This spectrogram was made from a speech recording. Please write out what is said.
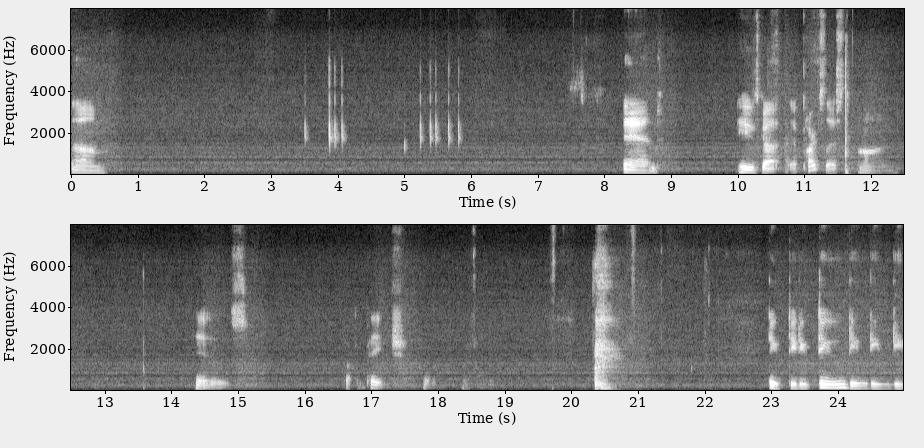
Um, and he's got a parts list on his fucking page. Do do do do do do do.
